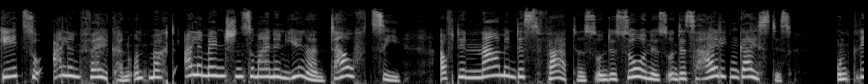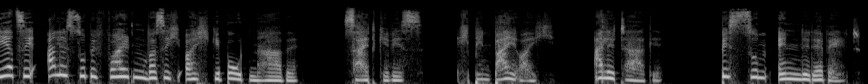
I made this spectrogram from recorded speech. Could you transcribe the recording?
Geht zu allen Völkern und macht alle Menschen zu meinen Jüngern, tauft sie auf den Namen des Vaters und des Sohnes und des Heiligen Geistes und lehrt sie alles zu befolgen, was ich euch geboten habe. Seid gewiss, ich bin bei euch, alle Tage, bis zum Ende der Welt.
